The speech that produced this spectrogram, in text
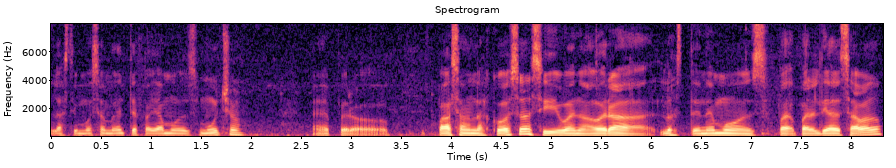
Lastimosamente fallamos mucho, eh, pero pasan las cosas y bueno, ahora los tenemos para el día de sábado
